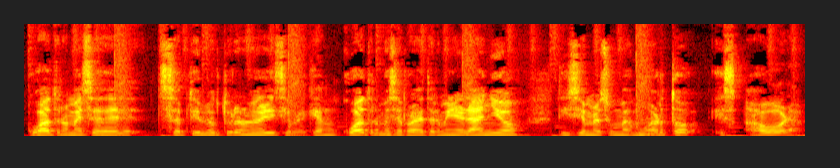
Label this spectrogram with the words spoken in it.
cuatro meses de septiembre, octubre, noviembre, diciembre. Quedan cuatro meses para que termine el año. Diciembre es un mes muerto, es ahora.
